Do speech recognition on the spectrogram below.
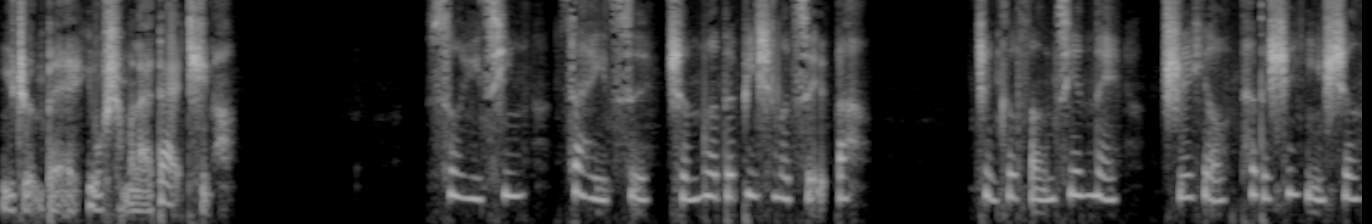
你准备用什么来代替呢？宋玉清。再一次沉默的闭上了嘴巴，整个房间内只有他的呻吟声。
